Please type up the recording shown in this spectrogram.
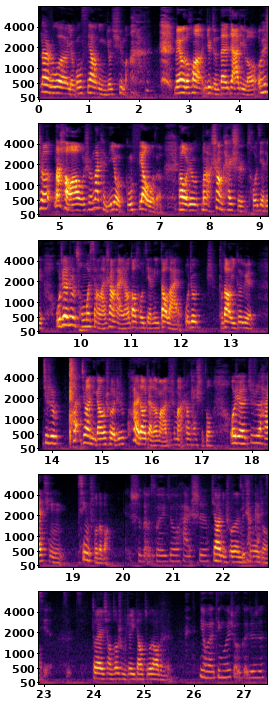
那如果有公司要你，你就去嘛；没有的话，你就只能待在家里喽。我就说那好啊，我说那肯定有公司要我的。然后我就马上开始投简历。我真的就是从我想来上海，然后到投简历到来，我就不到一个月，就是快，就像你刚刚说的，就是快刀斩乱麻，就是马上开始做。我觉得就是还挺幸福的吧。是的，所以就还是就像你说的，你是那种。对，想做什么就一定要做到的人。你有没有听过一首歌，就是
